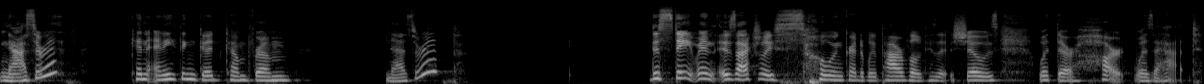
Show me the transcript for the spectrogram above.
Nazareth? Can anything good come from Nazareth? this statement is actually so incredibly powerful because it shows what their heart was at.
